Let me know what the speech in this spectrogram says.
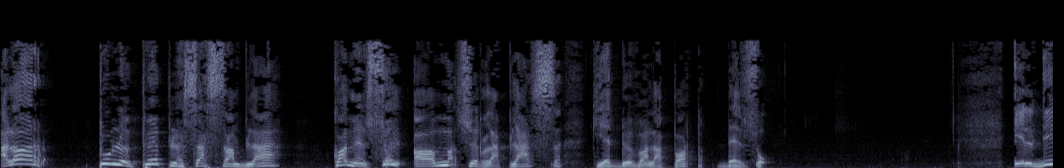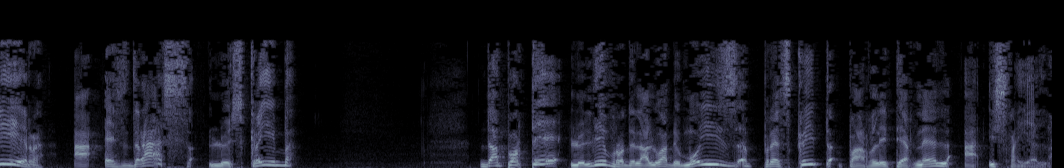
alors tout le peuple s'assembla comme un seul homme sur la place qui est devant la porte des eaux. Ils dirent à Esdras, le scribe, d'apporter le livre de la loi de Moïse prescrite par l'Éternel à Israël.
